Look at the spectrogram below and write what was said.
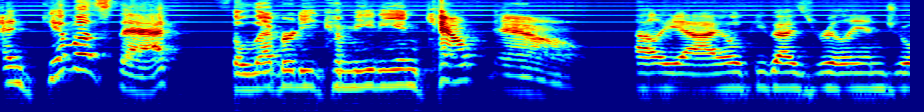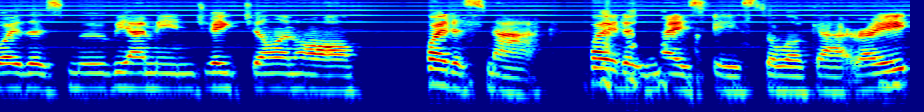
and give us that celebrity comedian countdown? Hell yeah! I hope you guys really enjoy this movie. I mean, Jake Gyllenhaal, quite a snack, quite a nice face to look at, right?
